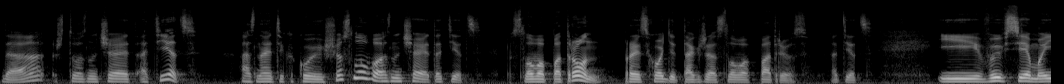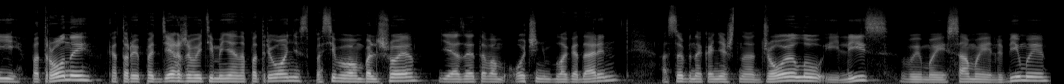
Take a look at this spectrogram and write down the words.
да, что означает отец. А знаете, какое еще слово означает отец? Слово патрон происходит также от слова patrius, отец. И вы все мои патроны, которые поддерживаете меня на Патреоне, спасибо вам большое. Я за это вам очень благодарен. Особенно, конечно, Джоэлу и Лиз, вы мои самые любимые.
